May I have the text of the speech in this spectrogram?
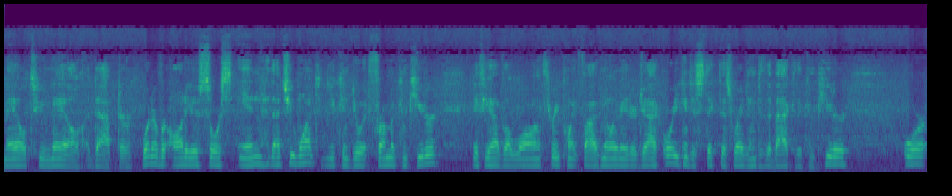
male to male adapter. Whatever audio source in that you want, you can do it from a computer if you have a long 3.5 millimeter jack, or you can just stick this right into the back of the computer or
